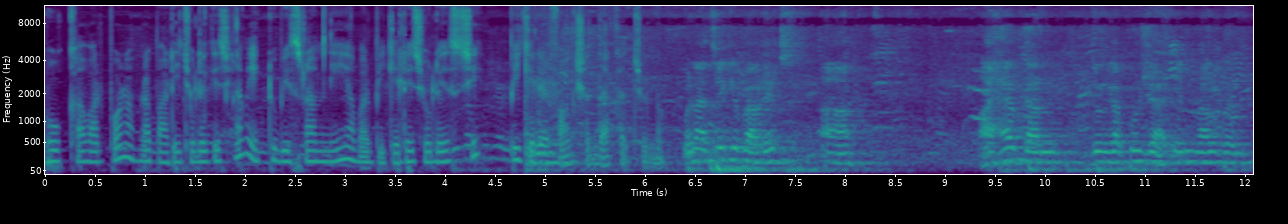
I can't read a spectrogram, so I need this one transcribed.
ভোগ খাওয়ার পর আমরা বাড়ি চলে গেছিলাম। একটু বিশ্রাম নিয়ে আবার বিকেলে চলে এসেছি। বিকেলের ফাংশন দেখার জন্য। I have done Durga Puja in Melbourne.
